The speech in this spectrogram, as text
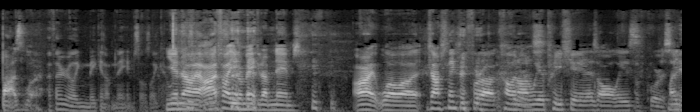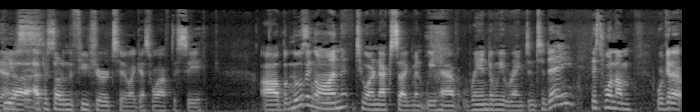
Basler. I thought you were like making up names. I was like, You know. I, I thought you were making up names. All right, well, uh, Josh, thank you for uh, coming on. We appreciate it as always. of course, Might I be Yes. a episode in the future too. I guess we'll have to see. Uh, but moving Absolutely. on to our next segment, we have randomly ranked, and today this one um we're gonna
